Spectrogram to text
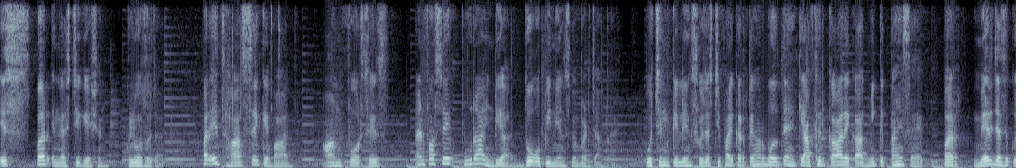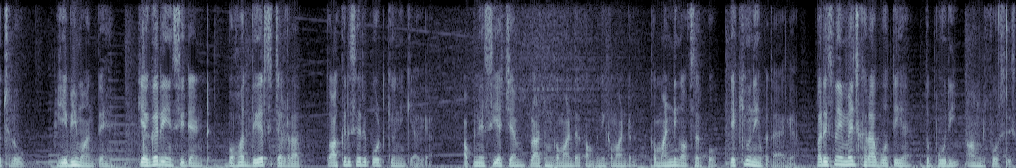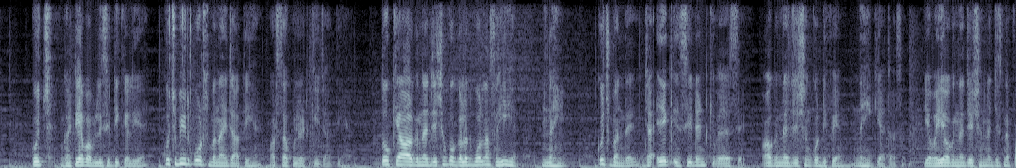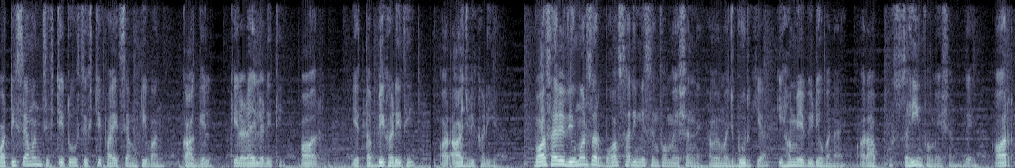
इस पर इन्वेस्टिगेशन क्लोज हो जाता पर इस हादसे के बाद आर्म फोर्सेस एंड फोर्स एक पूरा इंडिया दो ओपिनियंस में बढ़ जाता है। कुछ इन किलिंग्स को जस्टिफाई करते हैं और बोलते हैं कि आखिरकार एक आदमी कितना ही सहे पर मेरे जैसे कुछ लोग ये भी मानते हैं कि अगर ये इंसिडेंट बहुत देर से चल रहा तो आखिर इसे रिपोर्ट क्यों नहीं किया गया? अपने C H M platoon commander company commander commanding officer को यह क्यों नहीं बताया गया? पर इसमें इमेज खराब होती है तो पूरी आर्म्ड फोर्सेस कुछ घटिया पब्लिसिटी के लिए कुछ भी रिपोर्ट्स बनाई जाती हैं और सर्कुलेट की जाती हैं। तो क्या ऑर्गेनाइजेशन को गलत बोलना सही है? नहीं। कुछ बंदे जहाँ एक इंसिडेंट की वजह से ऑर्गेनाइजेशन को डिफेम नहीं किया जा सकता। ये वही ऑर्गेनाइजेशन है जिसने 47, 62, 65, 71 कागिल की लड़ाई लड़ी थी और ये तब भी खड़ी थी और आज भी खड़ी है। बहुत सारे र्यूमर्स और बहुत सारी मिस इन्फॉर्मेशन ने हमें मजबूर किया कि हम ये वीडियो बनाएँ और आपको सही इन्फॉर्मेशन दें और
